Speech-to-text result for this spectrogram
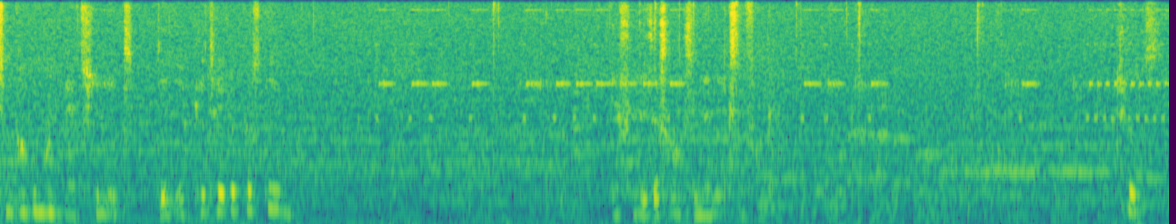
Welchen Pokémon ich denn jetzt den EP-Teil bloß geben? Ihr findet das raus in der nächsten Folge. Tschüss.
